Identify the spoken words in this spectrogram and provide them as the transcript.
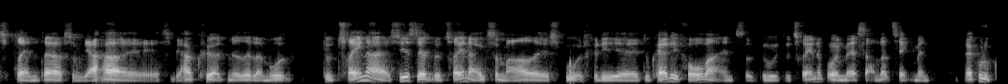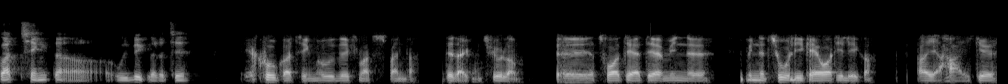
sprinter, som jeg har, øh, som jeg har kørt med eller mod. Du træner, jeg siger selv, du træner ikke så meget øh, spurt, fordi øh, du kan det i forvejen, så du, du træner på en masse andre ting, men hvad kunne du godt tænke dig at, at udvikle dig til? Jeg kunne godt tænke mig at udvikle mig til sprinter. Det er der ikke nogen tvivl om. Øh, jeg tror, det er der, min, øh, mine naturlige gaver de ligger. Og jeg har ikke,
